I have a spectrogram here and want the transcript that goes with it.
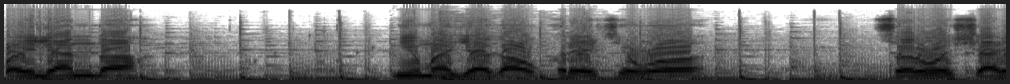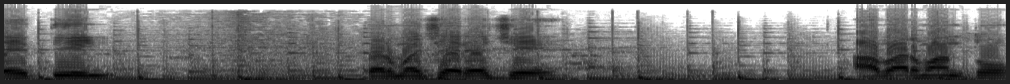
पहिल्यांदा मी माझ्या गावकऱ्याचे व सर्व शाळेतील कर्मचाऱ्याचे आभार मानतो.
